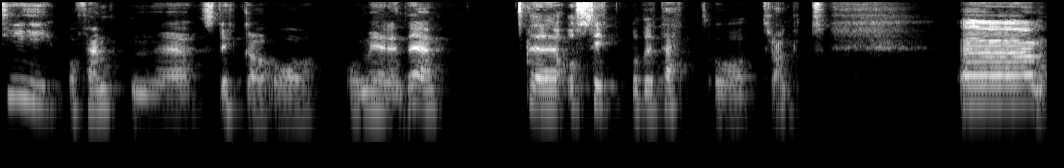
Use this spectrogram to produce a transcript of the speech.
10 og 15 eh, stykker og, og mer enn det. Eh, og sitter både tett og trangt. Eh,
